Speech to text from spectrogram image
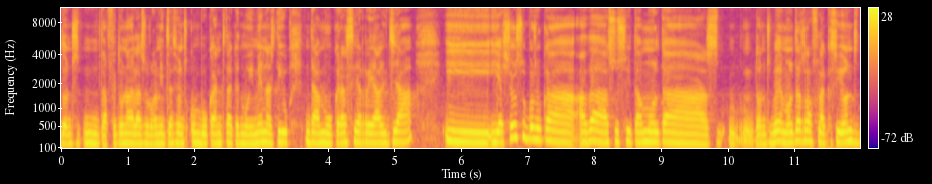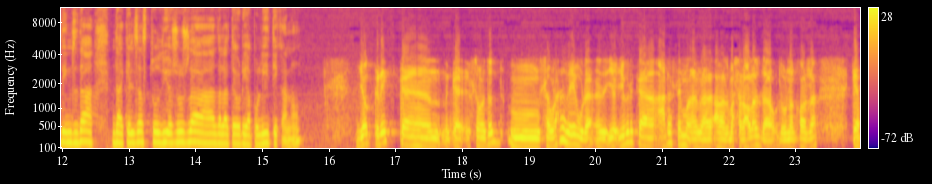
doncs, de fet, una de les organitzacions convocants d'aquest moviment es diu Democràcia Real Ja, i, i això suposo que ha de suscitar moltes, doncs bé, moltes reflexions dins d'aquells estudiosos de, de la teoria política, no? Jo crec que, que sobretot, mm, s'haurà de veure, jo, jo crec que ara estem a, les beceroles d'una cosa que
